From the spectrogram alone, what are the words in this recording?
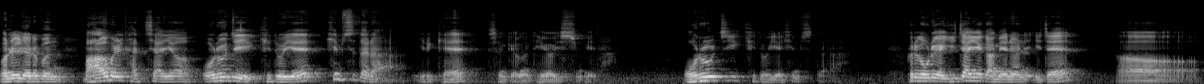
오늘 여러분 마음을 같이하여 오로지 기도에 힘쓰더라 이렇게 성경은 되어 있습니다. 오로지 기도에 힘쓰더라. 그리고 우리가 이 장에 가면은 이제 어,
